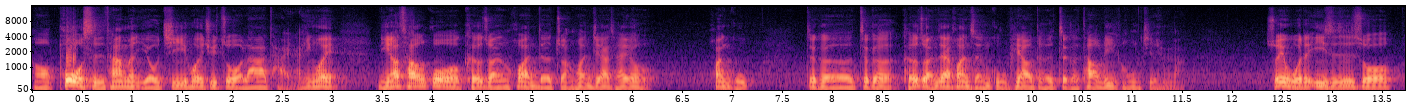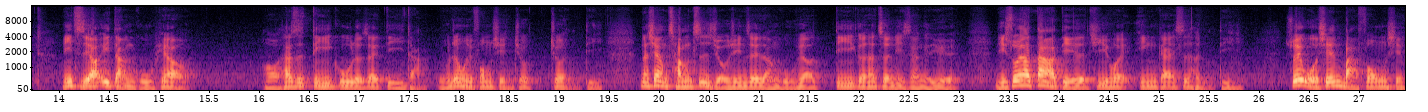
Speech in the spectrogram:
哦，迫使他们有机会去做拉抬了，因为你要超过可转换的转换价才有换股。这个这个可转债换成股票的这个套利空间嘛，所以我的意思是说，你只要一档股票，哦，它是低估的在低档，我认为风险就就很低。那像长治久兴这一档股票，第一个它整理三个月，你说要大跌的机会应该是很低，所以我先把风险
